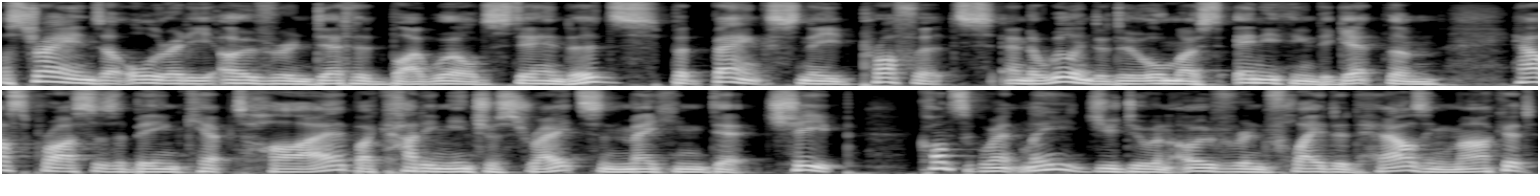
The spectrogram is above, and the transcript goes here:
Australians are already over-indebted by world standards, but banks need profits and are willing to do almost anything to get them. House prices are being kept high by cutting interest rates and making debt cheap. Consequently, due to an overinflated housing market,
